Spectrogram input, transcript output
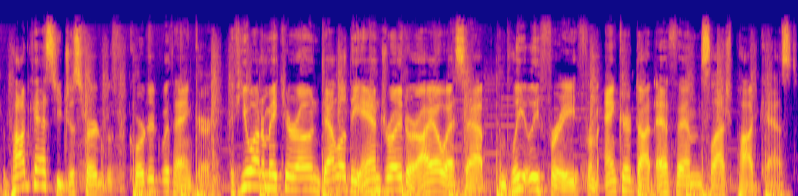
The podcast you just heard was recorded with Anchor. If you want to make your own, download the Android or iOS app completely free from anchor.fm slash podcast.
